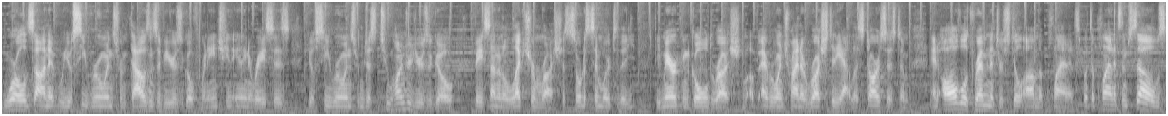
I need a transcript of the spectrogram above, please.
Worlds on it where you'll see ruins from thousands of years ago from an ancient alien races. You'll see ruins from just 200 years ago based on an electrum rush. It's sort of similar to the, the American gold rush of everyone trying to rush to the Atlas star system. And all those remnants are still on the planets, but the planets themselves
